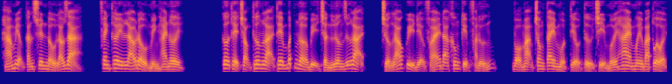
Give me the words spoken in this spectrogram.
há miệng cắn xuyên đầu lão giả, phanh thây lão đầu mình hai nơi. Cơ thể trọng thương lại thêm bất ngờ bị trần lương giữ lại, trưởng lão quỷ địa phái đã không kịp phản ứng, bỏ mạng trong tay một tiểu tử chỉ mới hai mươi ba tuổi.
